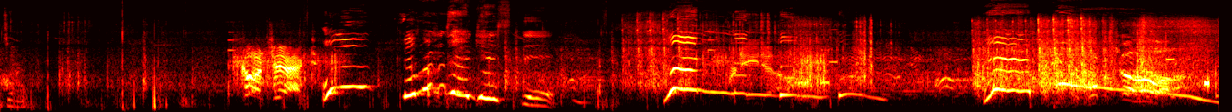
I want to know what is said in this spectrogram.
Alacağım. Contact. Onu yanımda geçti. Lan lan lan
